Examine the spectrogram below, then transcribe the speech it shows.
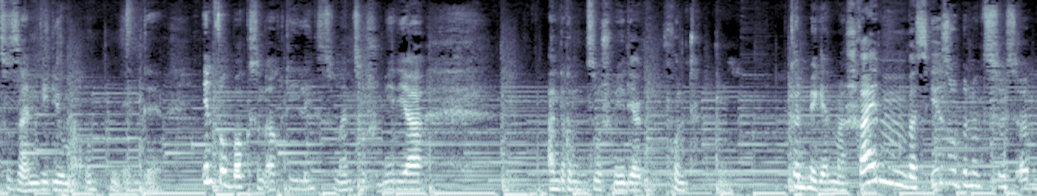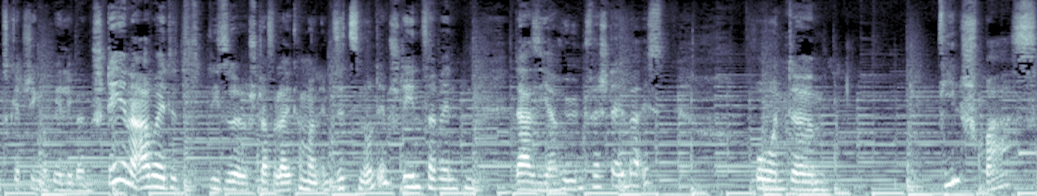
zu seinem Video mal unten in der Infobox und auch die Links zu meinen Social Media, anderen Social Media Kontakten. Könnt mir gerne mal schreiben, was ihr so benutzt fürs Urban Sketching, ob ihr lieber im Stehen arbeitet. Diese Staffelei kann man im Sitzen und im Stehen verwenden, da sie ja höhenverstellbar ist. Und ähm, viel Spaß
